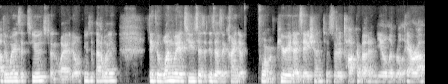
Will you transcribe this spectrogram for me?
other ways it's used and why I don't use it that way. I think the one way it's used as, is as a kind of form of periodization to sort of talk about a neoliberal era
